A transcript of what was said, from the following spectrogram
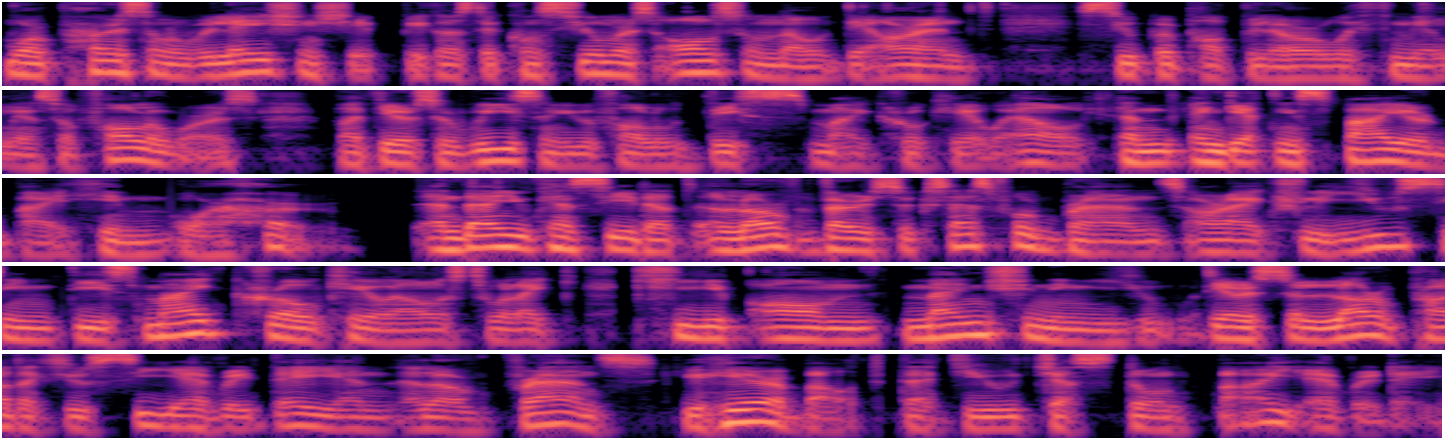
more personal relationship because the consumers also know they aren't super popular with millions of followers, but there's a reason you follow this micro KOL and, and get inspired by him or her. And then you can see that a lot of very successful brands are actually using these micro KOLs to like keep on mentioning you. There's a lot of products you see every day and a lot of brands you hear about that you just don't buy every day.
